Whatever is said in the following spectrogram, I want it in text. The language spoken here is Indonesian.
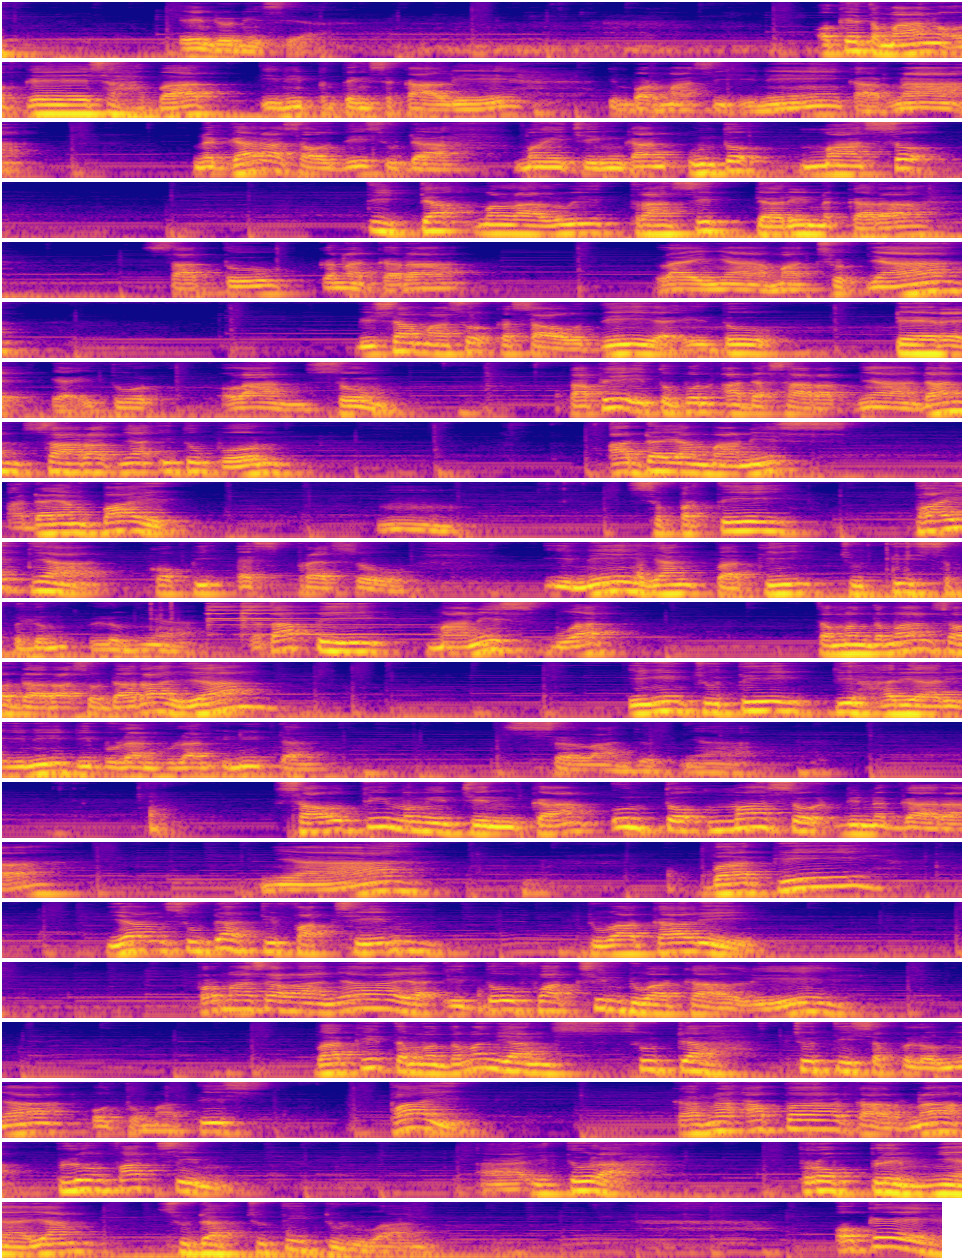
Indonesia. Oke teman, oke sahabat, ini penting sekali informasi ini karena negara Saudi sudah mengizinkan untuk masuk tidak melalui transit dari negara satu ke negara lainnya. Maksudnya bisa masuk ke Saudi yaitu derek yaitu langsung. Tapi itu pun ada syaratnya dan syaratnya itu pun ada yang manis ada yang pahit. Hmm, seperti pahitnya kopi espresso. Ini yang bagi cuti sebelum-belumnya. Tetapi manis buat teman-teman saudara-saudara yang ingin cuti di hari-hari ini, di bulan-bulan ini dan selanjutnya. Saudi mengizinkan untuk masuk di negaranya bagi yang sudah divaksin dua kali. Permasalahannya yaitu vaksin dua kali bagi teman-teman yang sudah cuti sebelumnya otomatis pahit. Karena apa? Karena belum vaksin. Nah, itulah problemnya yang sudah cuti duluan. Oke,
